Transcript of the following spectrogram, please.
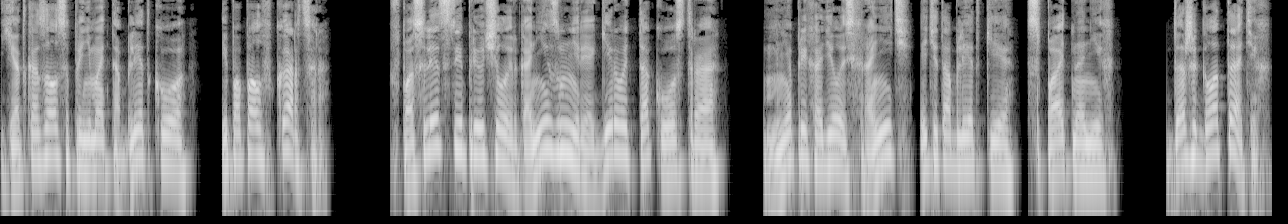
Я отказался принимать таблетку и попал в карцер. Впоследствии приучил организм не реагировать так остро. Мне приходилось хранить эти таблетки, спать на них, даже глотать их.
